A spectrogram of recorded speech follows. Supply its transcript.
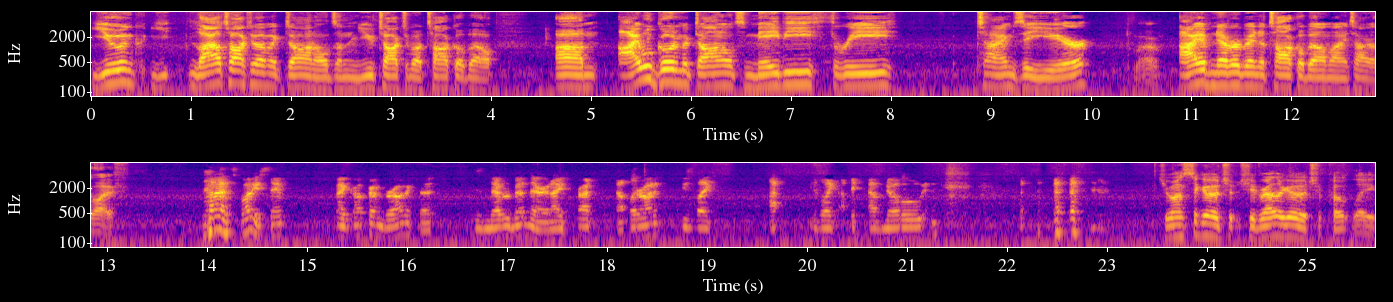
you and you, Lyle talked about McDonald's, and you talked about Taco Bell. Um, I will go to McDonald's maybe three times a year. Wow. I have never been to Taco Bell my entire life. That's funny. Same. My girlfriend Veronica. She's never been there, and I tried to tell her on it. She's like, I, she's like, I have no. She wants to go. Ch- she'd rather go to Chipotle.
